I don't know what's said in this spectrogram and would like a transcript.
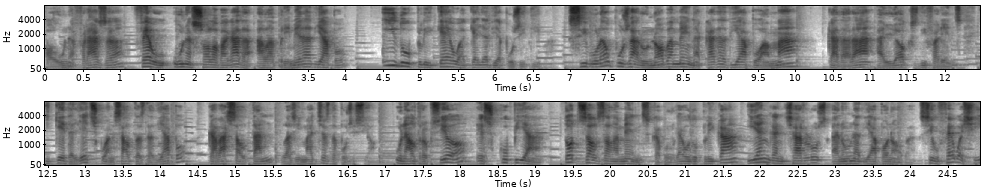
o una frase, feu una sola vegada a la primera diapo i dupliqueu aquella diapositiva. Si voleu posar-ho novament a cada diapo a mà, quedarà a llocs diferents i queda lleig quan saltes de diapo que vas saltant les imatges de posició. Una altra opció és copiar tots els elements que vulgueu duplicar i enganxar-los en una diapo nova. Si ho feu així,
